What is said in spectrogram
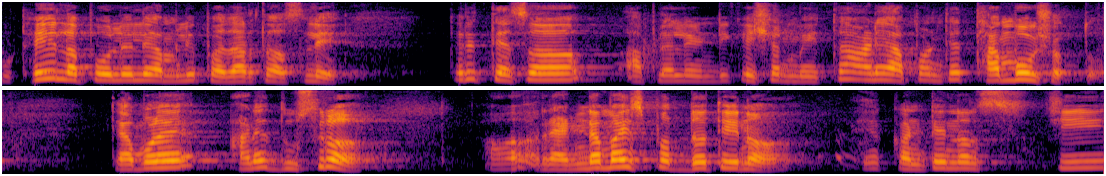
कुठेही लपवलेले अंमली पदार्थ असले तरी त्याचं आपल्याला इंडिकेशन मिळतं आणि आपण ते थांबवू शकतो. त्यामुळे आणि दुसरं रँडमाइज पद्धतीनं या कंटेनर्सची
